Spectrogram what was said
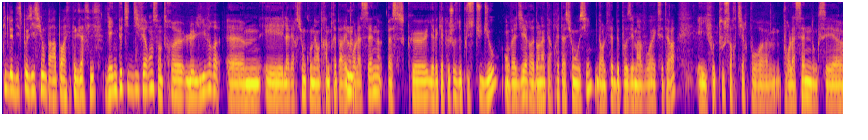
type de disposition par rapport à cet exercice Il y a une petite différence entre le livre euh, et la version qu'on est en train de préparer Mm. pour la scène, parce que il y avait quelque chose de plus studio, on va dire, dans l'interprétation aussi, dans le fait de poser ma voix, etc. Et il faut tout sortir pour euh, pour la scène, donc c'est euh,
